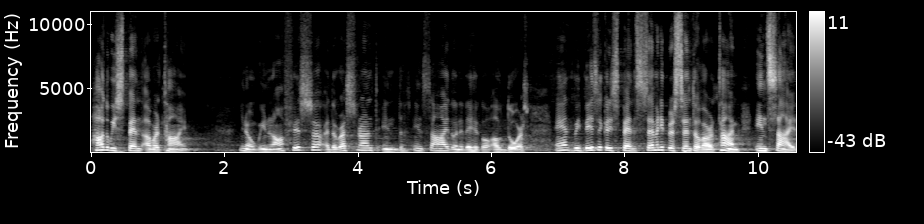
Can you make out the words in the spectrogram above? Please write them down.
how do we spend our time? You know, in an office, uh, at the restaurant, in the, inside, on a vehicle, outdoors. And we basically spend 70% of our time inside.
